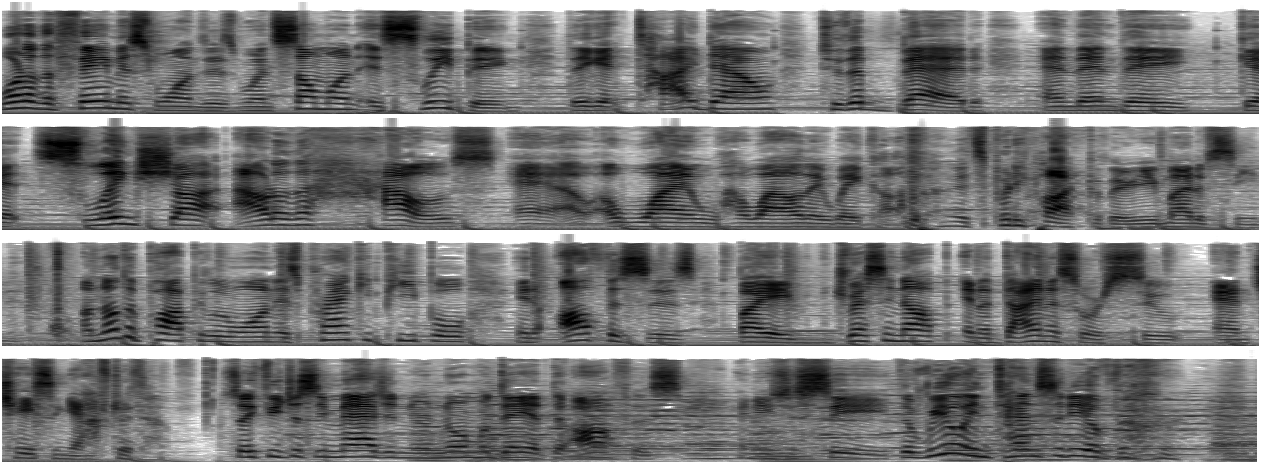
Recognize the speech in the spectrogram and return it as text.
One of the famous ones is when someone is sleeping, they get tied down to the bed, and then they get slingshot out of the house while, while they wake up. It's pretty popular, you might have seen it. Another popular one is pranking people in offices by dressing up in a dinosaur suit and chasing after them. So if you just imagine your normal day at the office and you just see the real intensity of the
